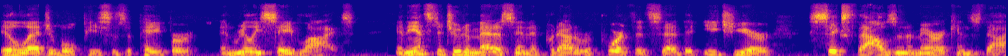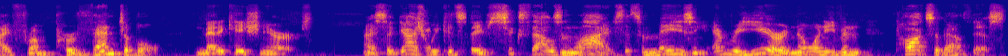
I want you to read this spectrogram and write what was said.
illegible pieces of paper and really save lives. And the Institute of Medicine had put out a report that said that each year, 6,000 Americans die from preventable medication errors. And I said, gosh, we could save 6,000 lives. That's amazing every year, and no one even talks about this.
